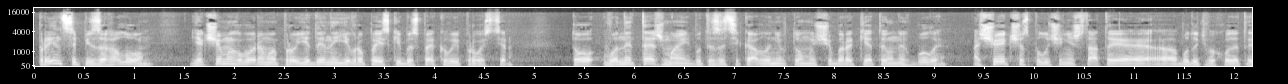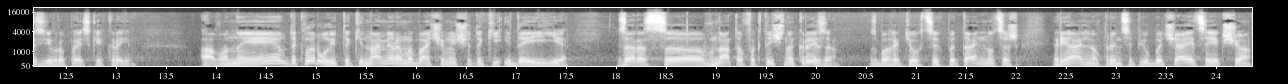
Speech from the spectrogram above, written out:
в принципі загалом, якщо ми говоримо про єдиний європейський безпековий простір то вони теж мають бути зацікавлені в тому, щоб ракети у них були. А що якщо Сполучені Штати е, будуть виходити з європейських країн? А вони декларують такі наміри. Ми бачимо, що такі ідеї є. Зараз е, в НАТО фактична криза з багатьох цих питань. Ну це ж реально в принципі вбачається. Якщо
